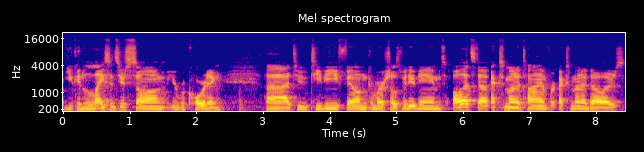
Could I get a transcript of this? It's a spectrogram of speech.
you can license your song, your recording, uh, to TV, film, commercials, video games, all that stuff. X amount of time for X amount of dollars.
